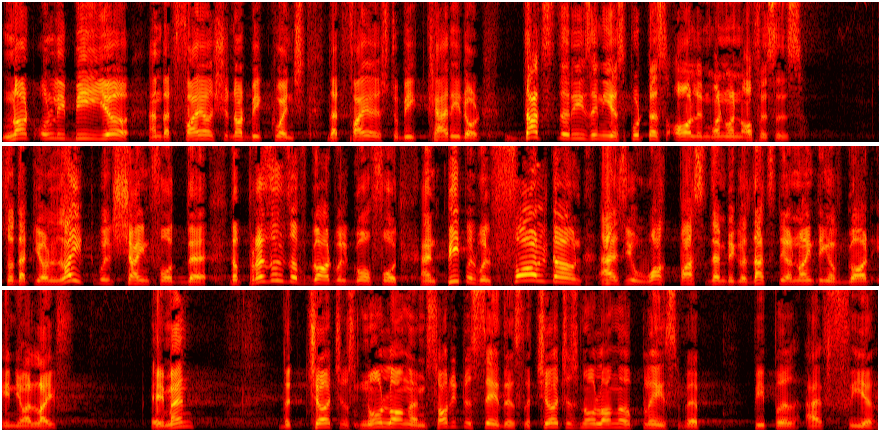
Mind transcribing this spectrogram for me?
Not only be here, and that fire should not be quenched. That fire is to be carried out. That's the reason He has put us all in one one offices. So that your light will shine forth there. The presence of God will go forth, and people will fall down as you walk past them because that's the anointing of God in your life. Amen? The church is no longer, I'm sorry to say this, the church is no longer a place where people have fear.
